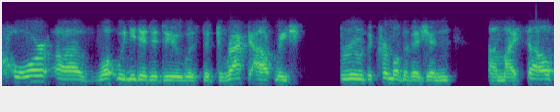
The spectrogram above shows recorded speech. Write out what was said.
core of what we needed to do was the direct outreach through the criminal division. Uh, myself,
